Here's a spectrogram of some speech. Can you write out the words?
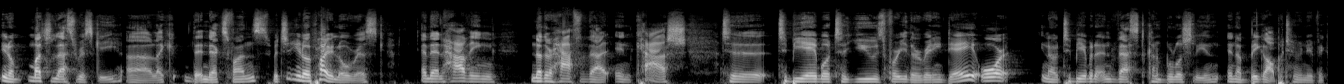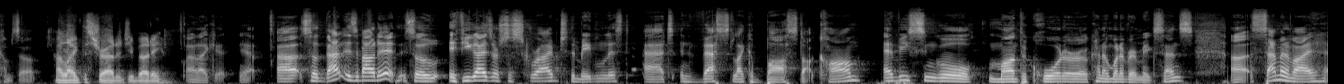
you know, much less risky, uh, like the index funds, which, you know, probably low risk. And then having another half of that in cash to, to be able to use for either a rainy day or, you know, to be able to invest kind of bullishly in, in a big opportunity if it comes up. I like the strategy, buddy. I like it. Yeah. Uh, so that is about it. So if you guys are subscribed to the mailing list at investlikeaboss.com, every single month or quarter or kind of whatever it makes sense, uh, Sam and I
